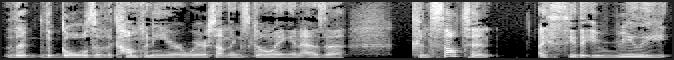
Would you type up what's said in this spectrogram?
the the goals of the company or where something's going. And as a consultant, I see that you really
